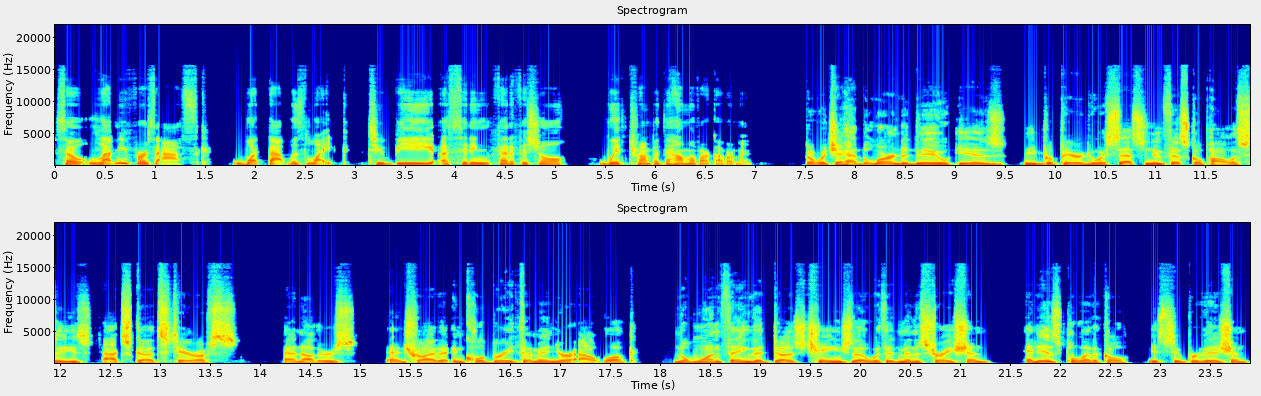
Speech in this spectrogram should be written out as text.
So let me first ask what that was like to be a sitting Fed official with Trump at the helm of our government. So what you had to learn to do is be prepared to assess new fiscal policies, tax cuts, tariffs, and others, and try to incorporate them in your outlook. The one thing that does change though with administration and is political is supervision.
